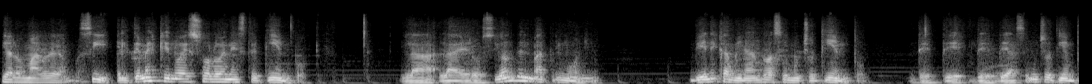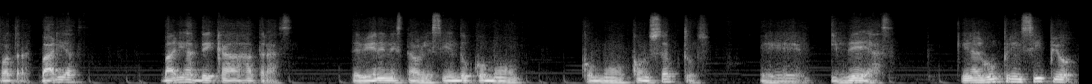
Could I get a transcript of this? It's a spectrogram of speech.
y a lo malo dirán bueno. Sí, el tema es que no es solo en este tiempo. La, la erosión del matrimonio viene caminando hace mucho tiempo, desde, desde hace mucho tiempo atrás, varias, varias décadas atrás se vienen estableciendo como, como conceptos, eh, ideas, que en algún principio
